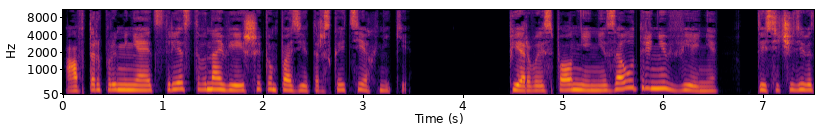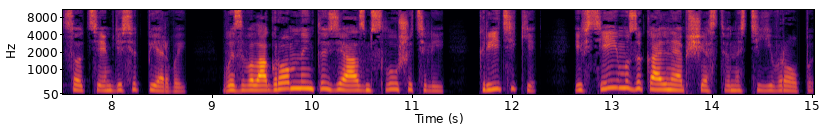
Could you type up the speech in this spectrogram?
автор применяет средства новейшей композиторской техники. Первое исполнение за утреннюю в Вене 1971 вызвало огромный энтузиазм слушателей, критики и всей музыкальной общественности Европы.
